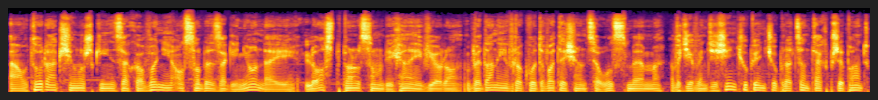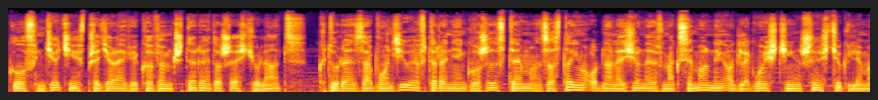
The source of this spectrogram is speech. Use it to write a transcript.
autora książki Zachowanie osoby zaginionej Lost Person Behavior, wydanej w roku 2008, w 95% przypadków dzieci w przedziale wiekowym 4 do 6 lat, które zabłądziły w terenie górzystym, zostają odnalezione w maksymalnej odległości 6 km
